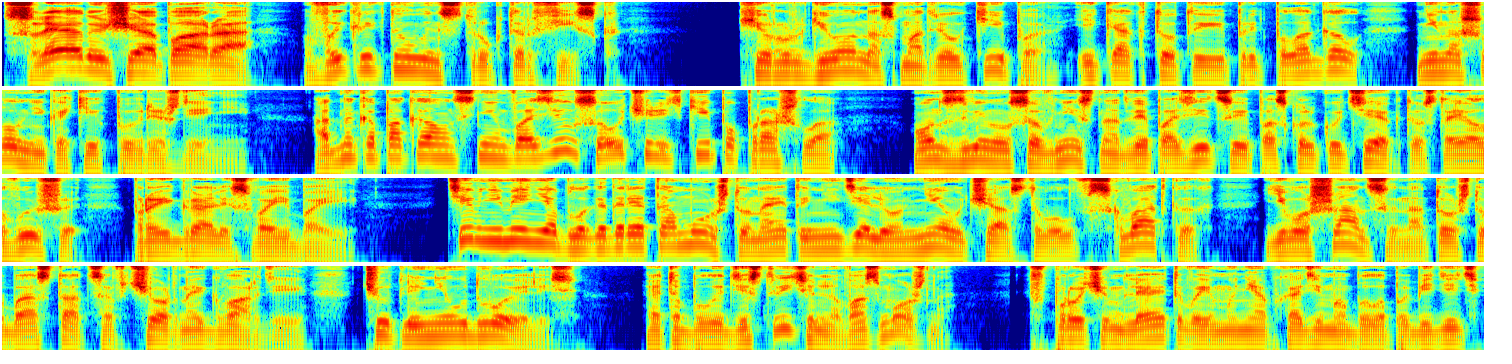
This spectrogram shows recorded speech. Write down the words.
«Следующая пара!» — выкрикнул инструктор Фиск. Хирургион осмотрел Кипа и, как тот и предполагал, не нашел никаких повреждений. Однако пока он с ним возился, очередь Кипа прошла. Он сдвинулся вниз на две позиции, поскольку те, кто стоял выше, проиграли свои бои. Тем не менее, благодаря тому, что на этой неделе он не участвовал в схватках, его шансы на то, чтобы остаться в Черной гвардии, чуть ли не удвоились. Это было действительно возможно. Впрочем, для этого ему необходимо было победить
